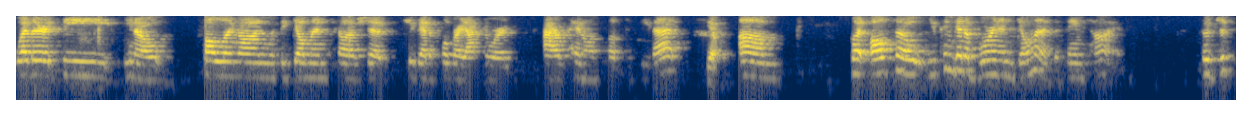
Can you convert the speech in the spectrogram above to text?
Whether it be, you know, following on with the Gilman Scholarship to get a Fulbright afterwards, our panelists love to see that. Yep. Um, but also, you can get a Boren and Gilman at the same time. So just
